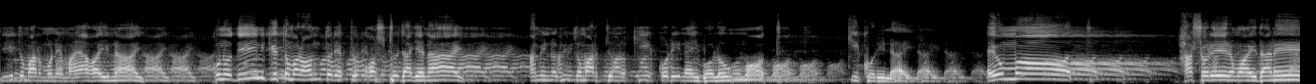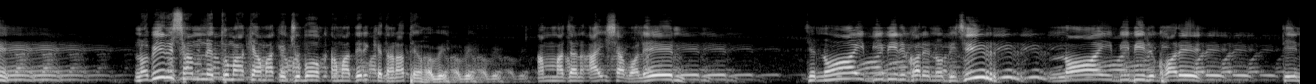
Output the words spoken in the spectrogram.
কি তোমার মনে মায়া হয় নাই? কোনোদিন কি তোমার অন্তরে একটু কষ্ট জাগে নাই? আমি নবী তোমার জন্য কি করি নাই বলো উম্মত? কি করি নাই? এই উম্মত হাসরের ময়দানে নবীর সামনে তোমাকে আমাকে যুবক আমাদেরকে দাঁড়াতে হবে। আম্মাজান আয়সা বলেন যে নয় বিবির ঘরে নবীজির, নয় বিবির ঘরে তিন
